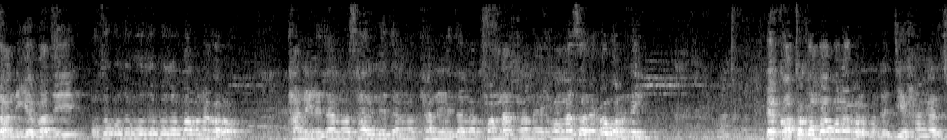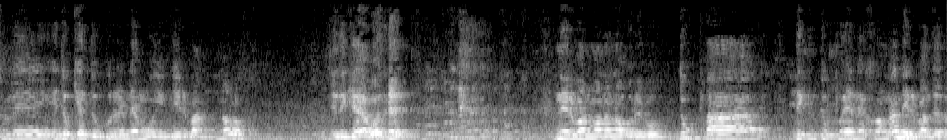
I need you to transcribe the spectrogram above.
জানিয়া বাদে। বছ বছ বছ বছ ভাবনা করো। থানিলে জানো, সারিলে জানো থানিলে জানো, খন্না থানে খন্না সারে খবর নেই? কত কম ভাবনা করো যে হাঙার চুলে এদিকে দুগুরে নে মই নির্বাণ, নলো। এদিকে আবার নির্বাণ মনে নকরিব দুঃখ পায়। দেখি দুঃখ পায়, এনে খন্না নির্বাণ যেত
